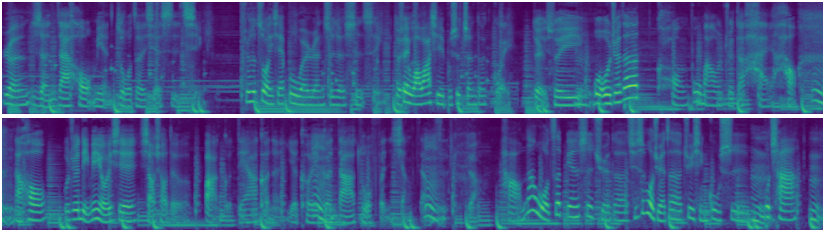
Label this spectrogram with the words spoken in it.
人人在后面做这些事情。就是做一些不为人知的事情，对，所以娃娃其实不是真的鬼。对，所以我我觉得恐怖嘛，我觉得还好。嗯，然后我觉得里面有一些小小的 bug，等下可能也可以跟大家做分享，这样子。嗯、对啊，好，那我这边是觉得，其实我觉得这个剧情故事不差。嗯，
